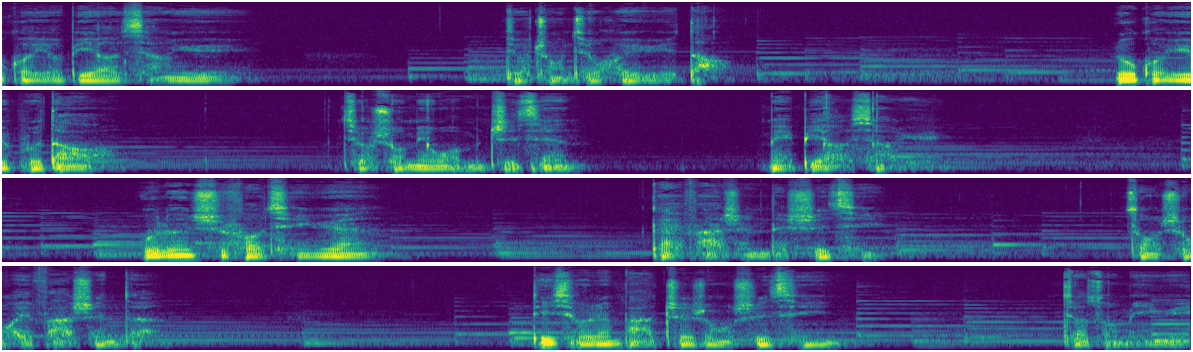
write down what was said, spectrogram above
如果有必要相遇，就终究会遇到；如果遇不到，就说明我们之间没必要相遇。无论是否情愿，该发生的事情总是会发生的。地球人把这种事情叫做命运。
